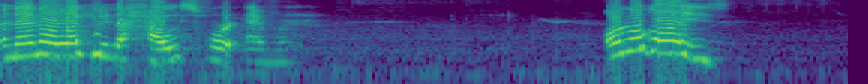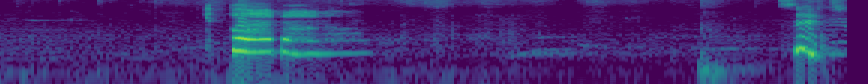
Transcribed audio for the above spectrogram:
And then I'll lock you in the house forever. Oh no, guys! Sit.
